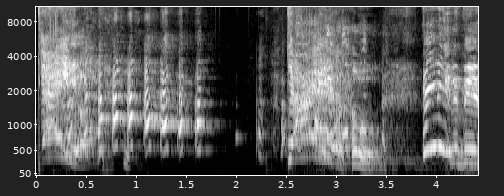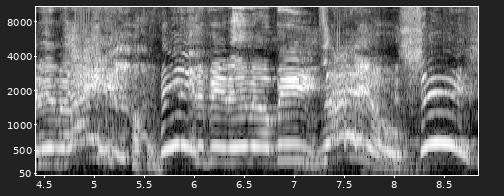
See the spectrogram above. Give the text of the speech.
Damn. Damn. He need to be in MLB. Damn. He need to be in MLB. Damn. Sheesh.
